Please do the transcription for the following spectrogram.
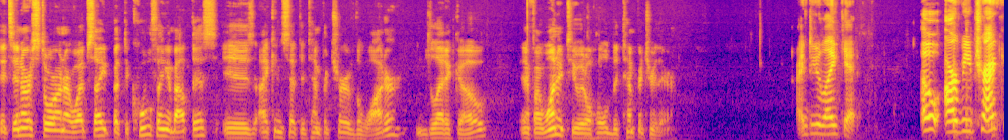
it's in our store on our website. But the cool thing about this is I can set the temperature of the water, let it go, and if I wanted to, it'll hold the temperature there. I do like it. Oh, RV Trek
